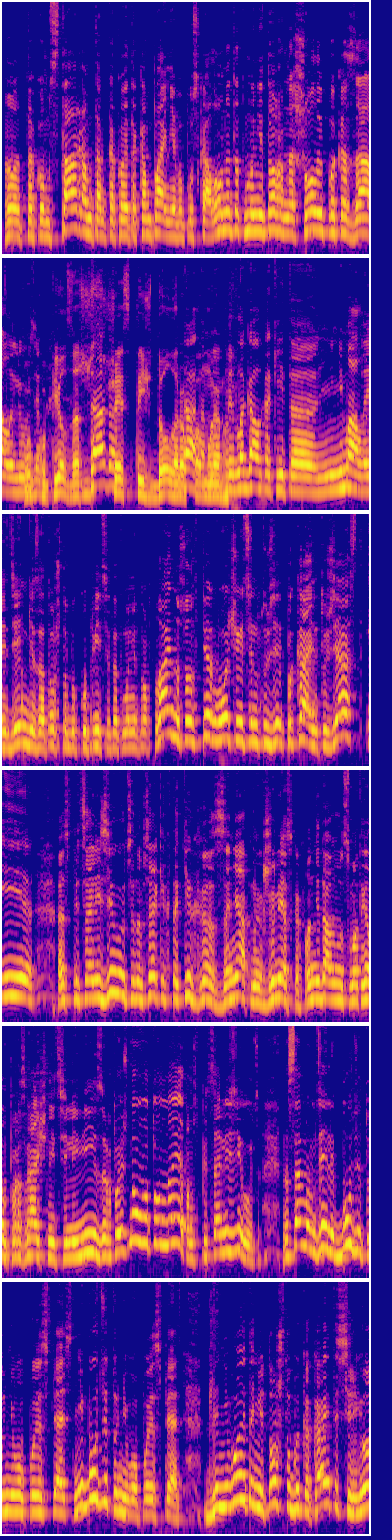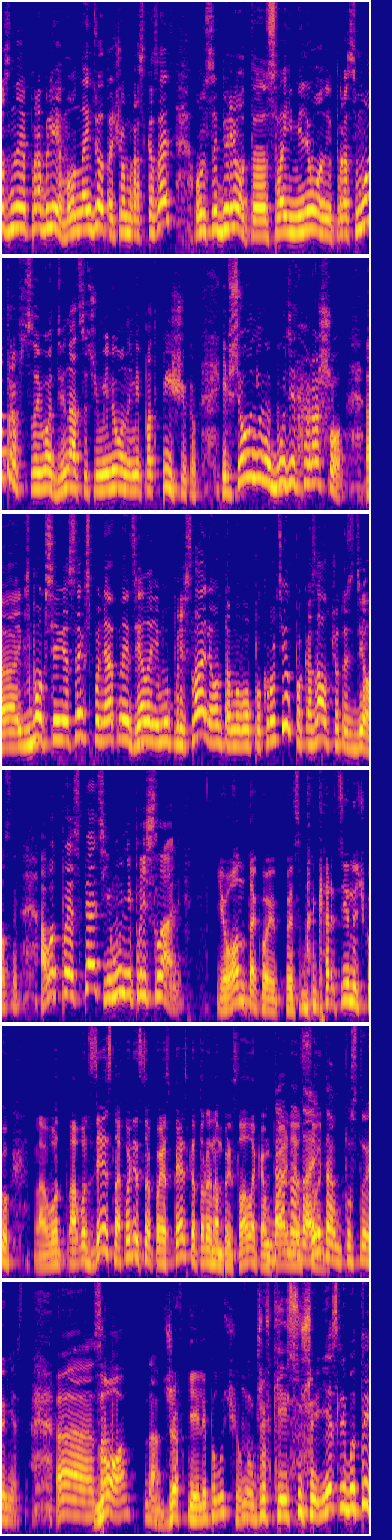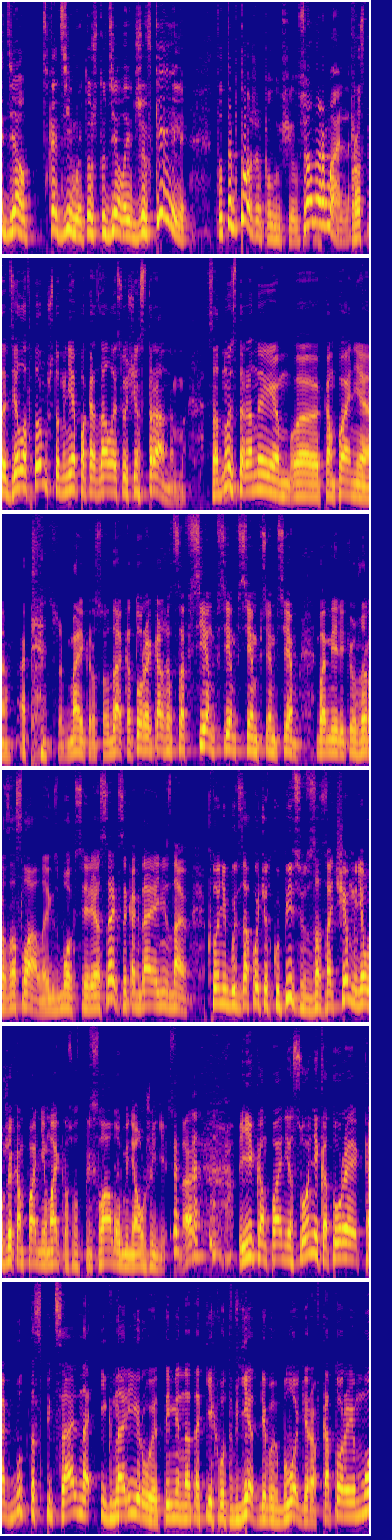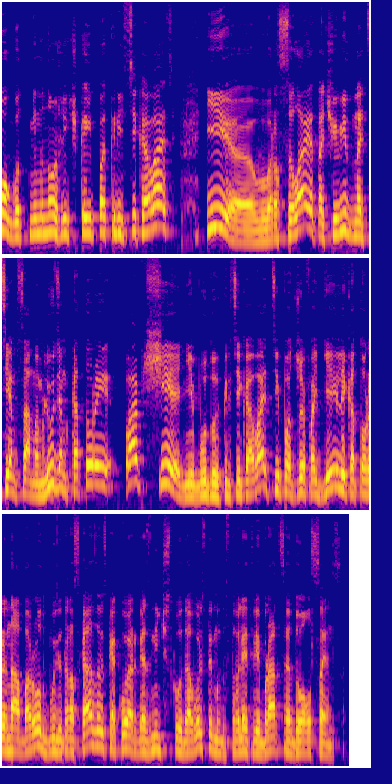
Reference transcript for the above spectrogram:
вот, таком старом, там какая-то компания выпускала. Он этот монитор нашел и показал людям. Купил за да, 6 тысяч долларов, да, по-моему. Там, предлагал какие-то немалые деньги за то, чтобы купить этот монитор. Лайнус, он в первую очередь энтузи... ПК-энтузиаст и э, специализируется на всяких таких э, занятных железках. Он недавно вот смотрел прозрачный телевизор, то есть, ну вот он на этом специализируется. На самом деле, будет у него PS5, не будет у него PS5, для него это не то, чтобы какая-то серьезная проблема проблема. Он найдет о чем рассказать, он соберет э, свои миллионы просмотров с его 12 миллионами подписчиков, и все у него будет хорошо. Э, Xbox Series X, понятное дело, ему прислали, он там его покрутил, показал, что-то сделал с ним. А вот PS5 ему не прислали. И он такой, картиночку, а вот, а вот здесь находится PS5, которую нам прислала компания Да-да-да, и там пустое место. А, Но да. Джефф Кейли получил. Ну, Джефф Кейли, слушай, если бы ты делал с Кадзимой то, что делает Джефф Кейли, то ты бы тоже получил. Все нормально. Просто дело в том, что мне показалось очень странным. С одной стороны, э, компания, опять же, Microsoft, да, которая, кажется, всем, всем, всем, всем, всем в Америке уже разослала Xbox Series X, и когда, я не знаю, кто-нибудь захочет купить, за, зачем мне уже компания Microsoft прислала, у меня уже есть, да? И компания Sony, которая как будто специально игнорирует именно таких вот въедливых блогеров, которые могут немножечко и покритиковать, и э, рассылает, очевидно, тем самым людям, которые вообще не будут критиковать, типа Джеффа Гейли, который наоборот будет рассказывать, какое оргазмическое удовольствие ему доставляет вибрация DualSense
